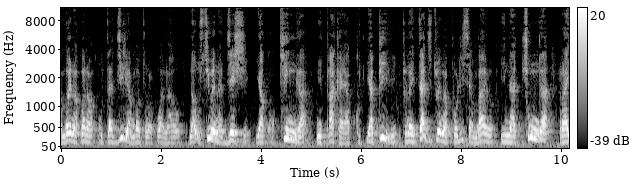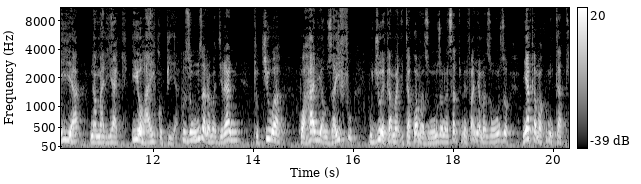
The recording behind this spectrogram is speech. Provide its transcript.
ambayo inakuwa na utajiri ambao tunakuwa nao na usiwe na jeshi ya kukinga mipaka ya, ya pili, tunahitaji tuwe na polisi ambayo inachunga raia na mali yake. Hiyo haiko pia. Kuzungumza na majirani tukiwa kwa hali ya udhaifu ujue kama itakuwa mazungumzo. Na sasa tumefanya mazungumzo miaka makumi tatu,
